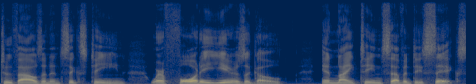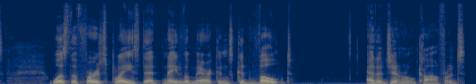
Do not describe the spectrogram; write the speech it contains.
2016, where 40 years ago, in 1976, was the first place that Native Americans could vote at a general conference.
